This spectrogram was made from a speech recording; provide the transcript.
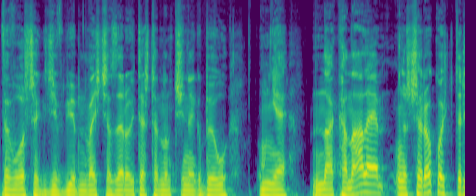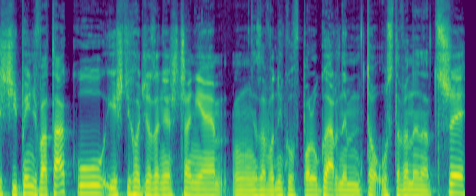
we Włoszech, gdzie wbiłem 20-0 i też ten odcinek był u mnie na kanale. Szerokość 45 w ataku, jeśli chodzi o zamieszczenie mm, zawodników w polu to ustawione na 3,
